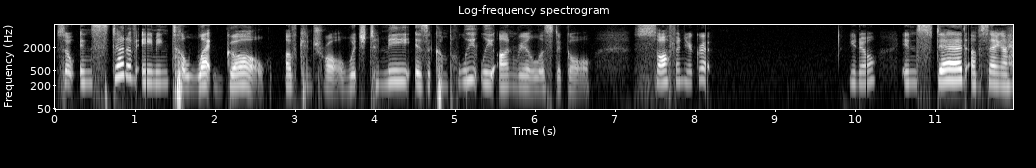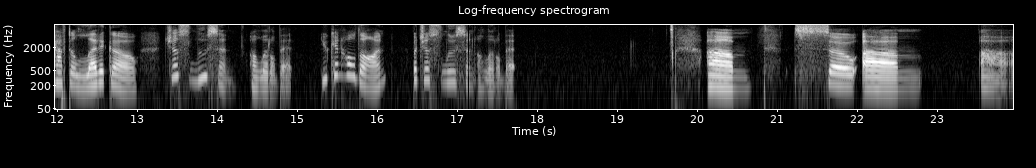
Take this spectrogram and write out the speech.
So instead of aiming to let go of control, which to me is a completely unrealistic goal. Soften your grip. You know, instead of saying, I have to let it go, just loosen a little bit. You can hold on, but just loosen a little bit. Um, so, um, uh,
